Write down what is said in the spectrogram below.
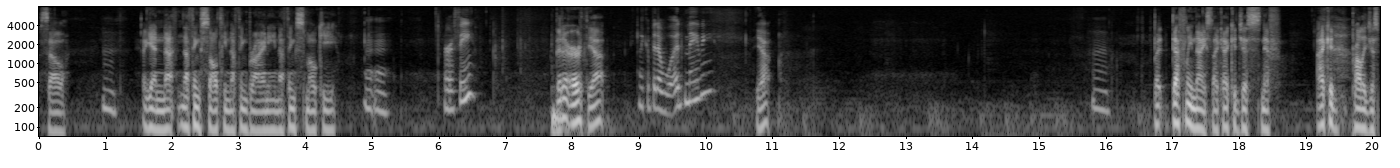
So again, no, nothing salty, nothing briny, nothing smoky. Earthy? Bit of earth, yeah, Like a bit of wood, maybe? yeah. But definitely nice. Like I could just sniff. I could probably just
